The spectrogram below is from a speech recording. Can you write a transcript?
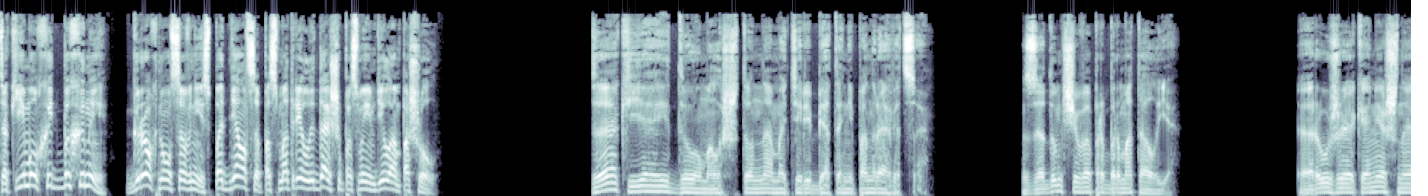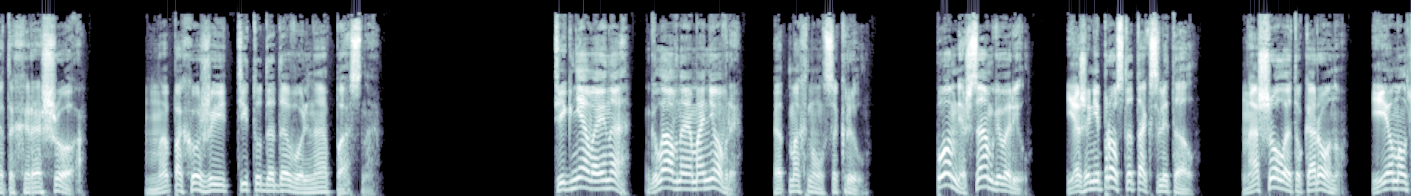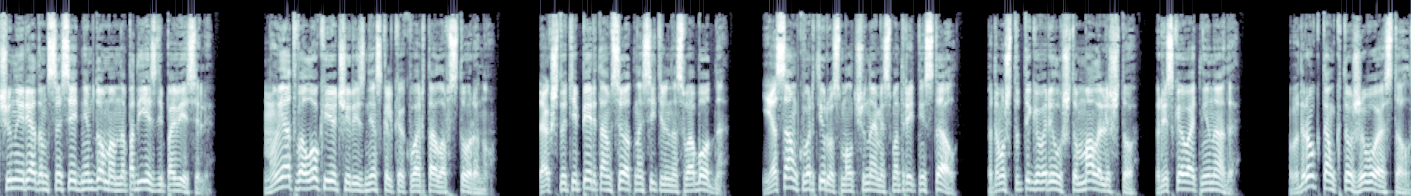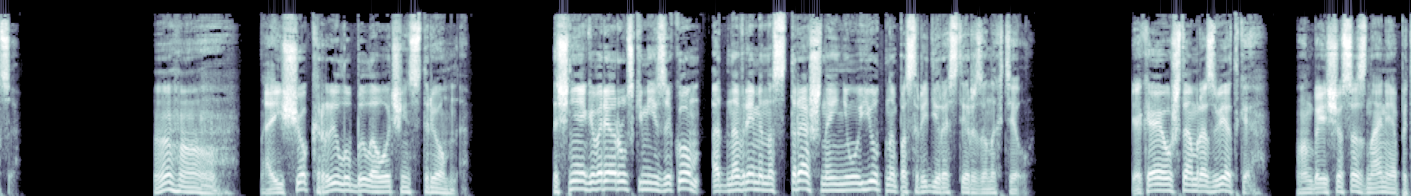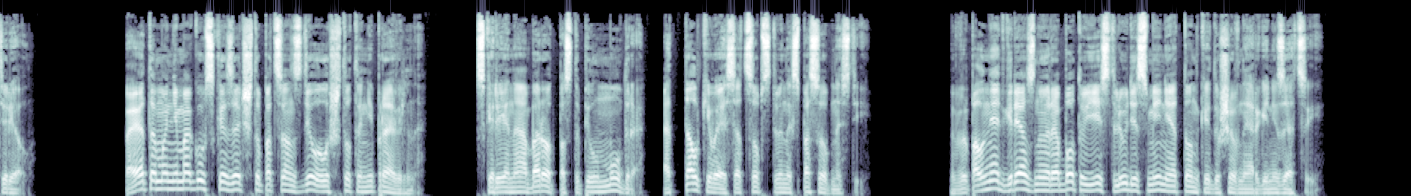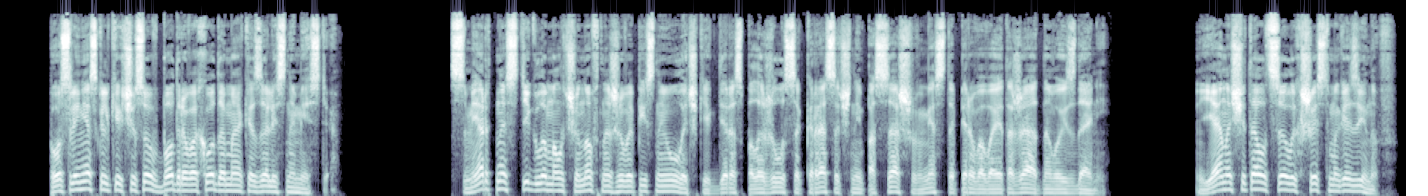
Так ему хоть бы хны. Грохнулся вниз, поднялся, посмотрел и дальше по своим делам пошел. Так я и думал, что нам эти ребята не понравятся. Задумчиво пробормотал я. Оружие, конечно, это хорошо, но, похоже, идти туда довольно опасно. «Фигня война, главное — маневры», — отмахнулся Крыл. «Помнишь, сам говорил, я же не просто так слетал. Нашел эту корону, ее молчуны рядом с соседним домом на подъезде повесили. Ну и отволок ее через несколько кварталов в сторону. Так что теперь там все относительно свободно. Я сам квартиру с молчунами смотреть не стал, потому что ты говорил, что мало ли что, рисковать не надо. Вдруг там кто живой остался. Угу. А еще крылу было очень стрёмно. Точнее говоря, русским языком одновременно страшно и неуютно посреди растерзанных тел. Какая уж там разведка, он бы еще сознание потерял. Поэтому не могу сказать, что пацан сделал что-то неправильно. Скорее наоборот, поступил мудро, отталкиваясь от собственных способностей. Выполнять грязную работу есть люди с менее тонкой душевной организацией. После нескольких часов бодрого хода мы оказались на месте. Смерть настигла молчунов на живописной улочке, где расположился красочный пассаж вместо первого этажа одного из зданий. Я насчитал целых шесть магазинов.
